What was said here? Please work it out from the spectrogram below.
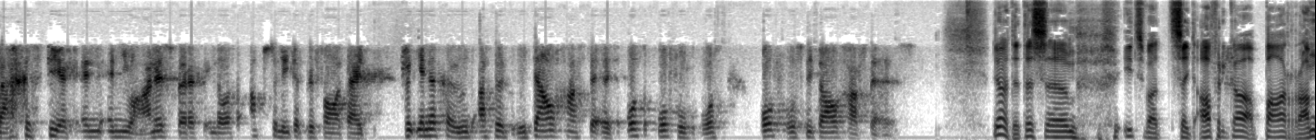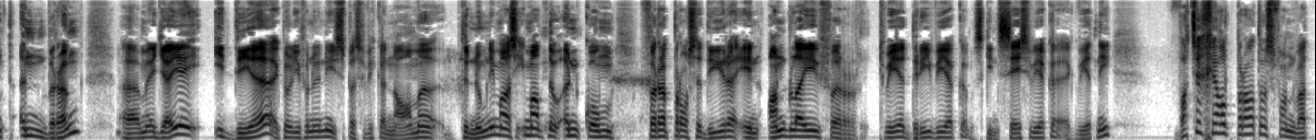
weggesteek in in Johannesburg en daar's absolute privaatheid vir enige as dit hotelgaste is of of of, of hospitaalgaste is. Ja, dit is ehm um, iets wat Suid-Afrika 'n paar rand inbring. Ehm um, het jy 'n idee? Ek wil jy van nou nie spesifieke name te noem nie, maar as iemand nou inkom vir 'n prosedure en aanbly vir 2, 3 weke, miskien 6 weke, ek weet nie. Wat se geld praat ons van wat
